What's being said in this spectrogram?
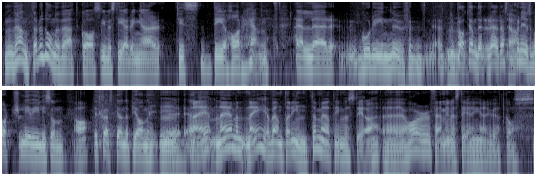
Men väntar du då med vätgasinvesteringar tills det har hänt? Eller går du in nu? För du pratar om det. Resten ja. förnyelsebart lever ju liksom ja. ett självspelande piano. Eh, mm. Nej, nej, men, nej, jag väntar inte med att investera. Eh, jag har fem investeringar i vätgas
